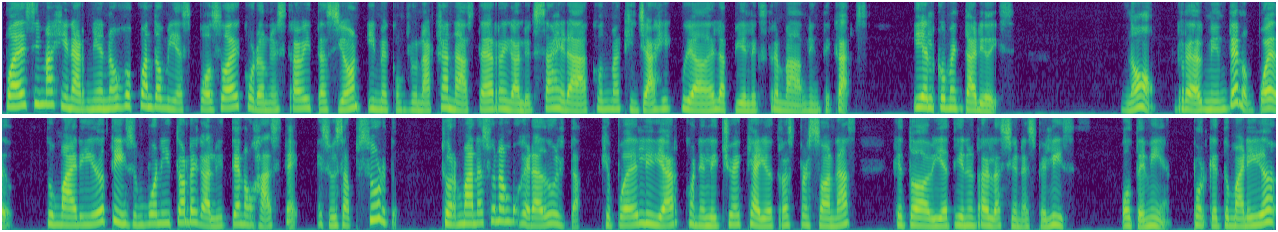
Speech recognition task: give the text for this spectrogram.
Puedes imaginar mi enojo cuando mi esposo decoró nuestra habitación y me compró una canasta de regalo exagerada con maquillaje y cuidado de la piel extremadamente caros. Y el comentario dice, no, realmente no puedo. Tu marido te hizo un bonito regalo y te enojaste. Eso es absurdo. Tu hermana es una mujer adulta que puede lidiar con el hecho de que hay otras personas que todavía tienen relaciones felices o tenían, porque tu marido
